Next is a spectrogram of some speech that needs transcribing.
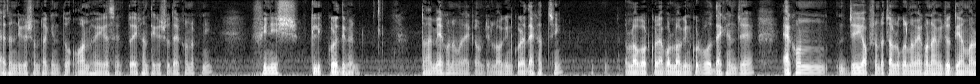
অ্যাথেন্টিকেশনটা কিন্তু অন হয়ে গেছে। তো এখান থেকে শুধু এখন আপনি ফিনিশ ক্লিক করে দেবেন। তো আমি এখন আমার অ্যাকাউন্টে লগ করে দেখাচ্ছি। লগ আউট করে আবার লগ ইন করব। দেখেন যে এখন যেই অপশনটা চালু করলাম, এখন আমি যদি আমার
